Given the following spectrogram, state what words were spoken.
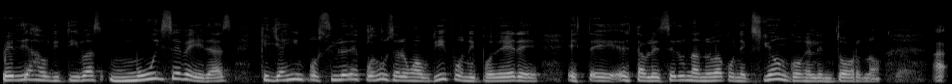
pérdidas auditivas muy severas que ya es imposible después usar un audífono y poder eh, este, establecer una nueva conexión con el entorno. Ah,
